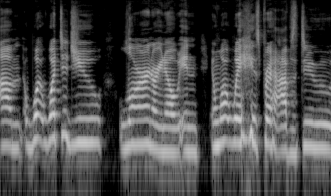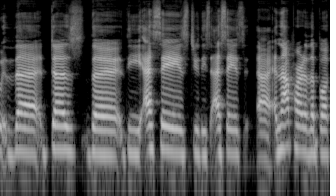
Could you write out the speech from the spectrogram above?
Um, what what did you learn, or you know, in in what ways perhaps do the does the the essays do these essays uh, in that part of the book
